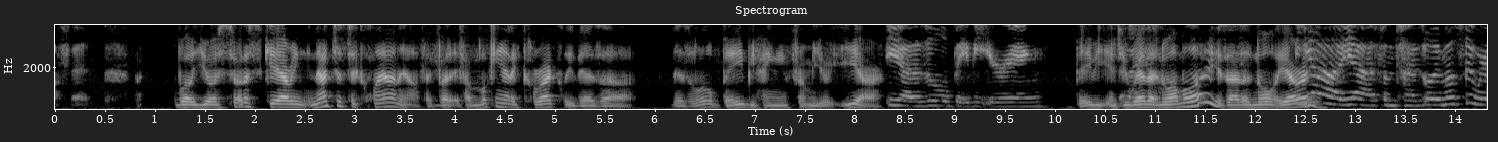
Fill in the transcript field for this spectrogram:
outfit?" Well, you're sort of scaring not just a clown outfit, but if I'm looking at it correctly, there's a there's a little baby hanging from your ear. Yeah, there's a little baby earring. Baby, and do you wear that normally? Is that a normal earring? Yeah, yeah. Sometimes, well, I mostly wear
